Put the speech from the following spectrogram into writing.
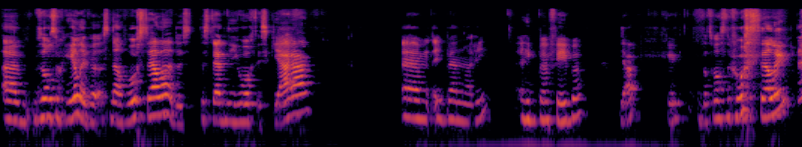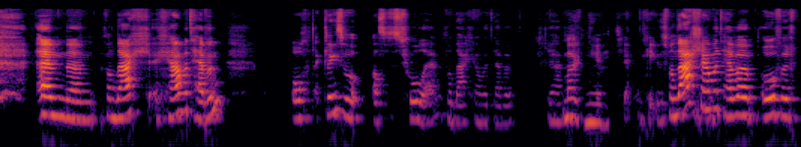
Ehm, we zullen ons nog heel even snel voorstellen. Dus de stem die je hoort is Chiara. Ehm, ik ben Marie. Ik ben Febe. Ja, oké, dat was de voorstelling. En ehm, vandaag gaan we het hebben. Oh, dat klinkt zo als school, hè? Vandaag gaan we het hebben. Ja. Maakt niet uit. Ja, oké. Dus vandaag gaan we het hebben over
